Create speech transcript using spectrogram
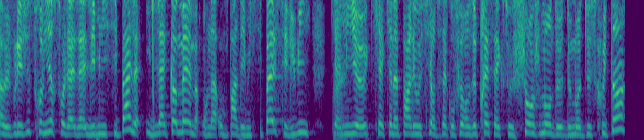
Euh, je voulais juste revenir sur les municipales. Il l'a quand même. On, a, on parle des municipales, c'est lui qui a mis, euh, qui, qui, en a parlé aussi lors de sa conférence de presse avec ce changement de, mode de scrutin.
